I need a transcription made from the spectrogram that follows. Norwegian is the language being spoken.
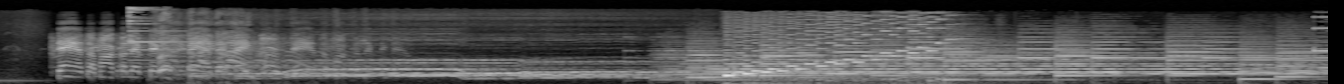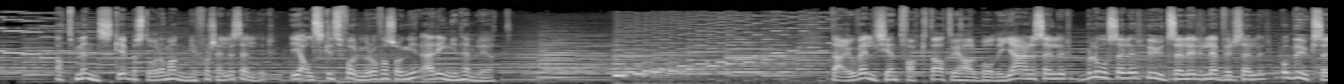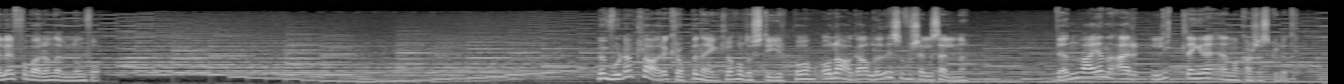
At mennesket består av mange forskjellige celler, i alskens former og fasonger, er ingen hemmelighet. Det er jo velkjent fakta at vi har både hjerneceller, blodceller, hudceller, leverceller og bukceller, for bare å nevne noen få. Men hvordan klarer kroppen egentlig å holde styr på og lage alle disse forskjellige cellene? Den veien er litt lengre enn man kanskje skulle tro.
